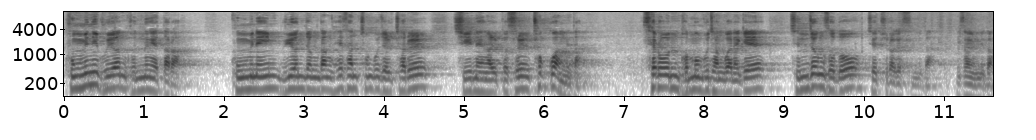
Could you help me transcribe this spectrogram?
국민이 부여한 권능에 따라 국민의힘 위원정당 해산 청구 절차를 진행할 것을 촉구합니다. 새로운 법무부 장관에게 진정서도 제출하겠습니다. 이상입니다.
